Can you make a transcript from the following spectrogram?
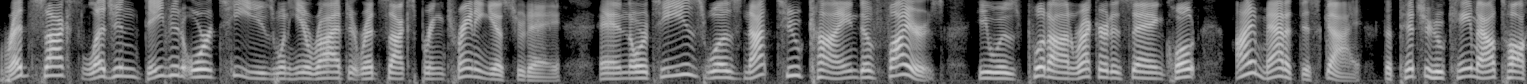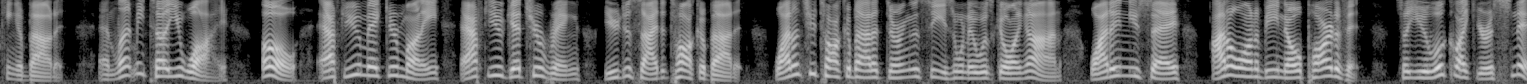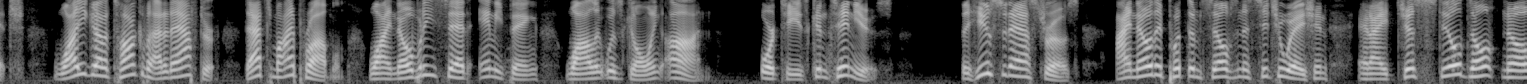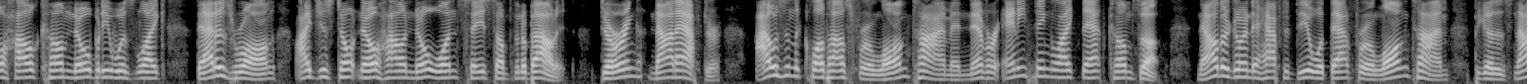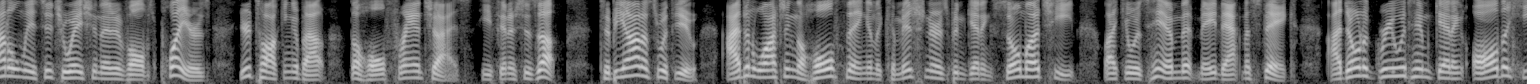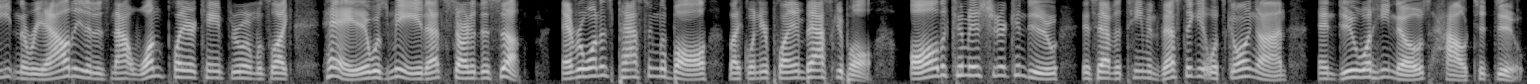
Red Sox legend David Ortiz when he arrived at Red Sox spring training yesterday and Ortiz was not too kind of Fiers. He was put on record as saying, quote, I'm mad at this guy, the pitcher who came out talking about it. And let me tell you why. Oh, after you make your money, after you get your ring, you decide to talk about it. Why don't you talk about it during the season when it was going on? Why didn't you say, I don't want to be no part of it? So you look like you're a snitch. Why you got to talk about it after? That's my problem why nobody said anything while it was going on. Ortiz continues The Houston Astros, I know they put themselves in a situation, and I just still don't know how come nobody was like, that is wrong. I just don't know how no one say something about it. During, not after. I was in the clubhouse for a long time, and never anything like that comes up. Now they're going to have to deal with that for a long time because it's not only a situation that involves players, you're talking about the whole franchise. He finishes up. To be honest with you, I've been watching the whole thing, and the commissioner has been getting so much heat like it was him that made that mistake. I don't agree with him getting all the heat and the reality that is not one player came through and was like, hey, it was me that started this up. Everyone is passing the ball like when you're playing basketball. All the commissioner can do is have the team investigate what's going on and do what he knows how to do.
